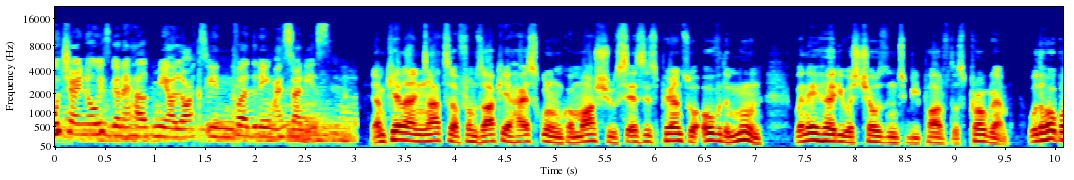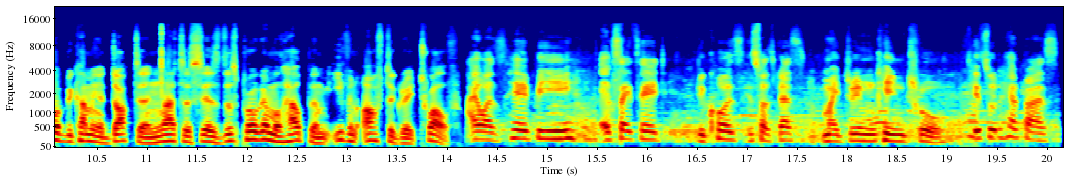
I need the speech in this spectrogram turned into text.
which I know is going to help me a lot in furthering my studies. Yamkela Ngata from Zakia High School in KwaMashu says his parents were over the moon when they heard he was chosen to be part of this program. With the hope of becoming a doctor, Ngata says this program will help him even after grade 12. I was happy, excited because it was just my dream came true. It would help us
